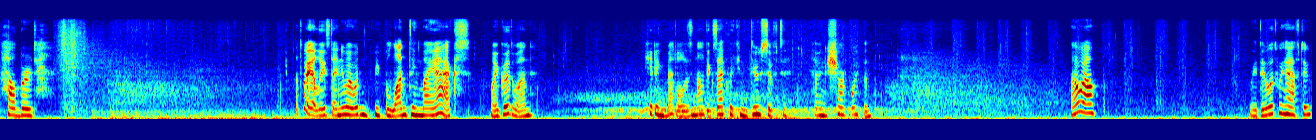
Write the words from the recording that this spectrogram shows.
halberd. That way at least I knew I wouldn't be blunting my axe. My good one. Hitting metal is not exactly conducive to having a sharp weapon. Oh well. We do what we have to.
